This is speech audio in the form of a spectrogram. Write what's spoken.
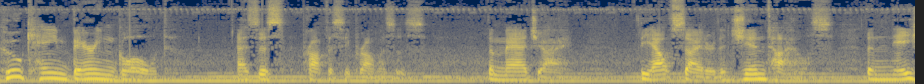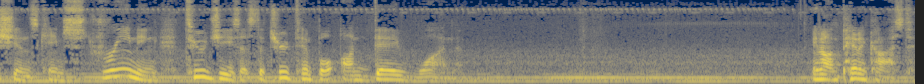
who came bearing gold, as this prophecy promises? The Magi, the outsider, the Gentiles, the nations came streaming to Jesus, the true temple, on day one. And on Pentecost,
